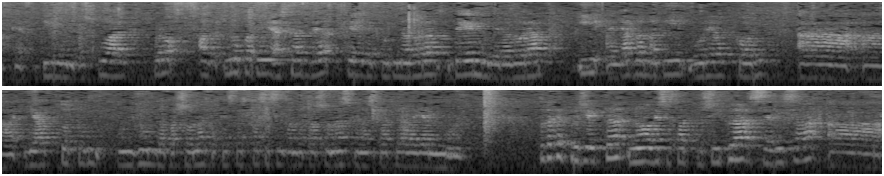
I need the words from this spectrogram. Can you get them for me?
el que diu un Pasqual, però el meu paper ha estat de fer de coordinadora, de moderadora i al llarg del matí veureu com eh, eh, hi ha tot un conjunt de persones, d'aquestes quasi 50 persones que han estat treballant molt. Tot aquest projecte no hagués estat possible sense eh,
